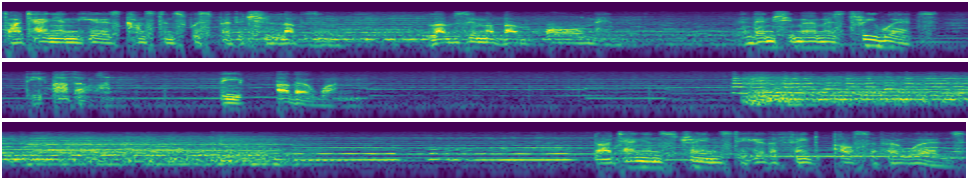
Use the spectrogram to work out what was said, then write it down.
D'Artagnan hears Constance whisper that she loves him, loves him above all men. And then she murmurs three words, the other one, the other one. D'Artagnan strains to hear the faint pulse of her words,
